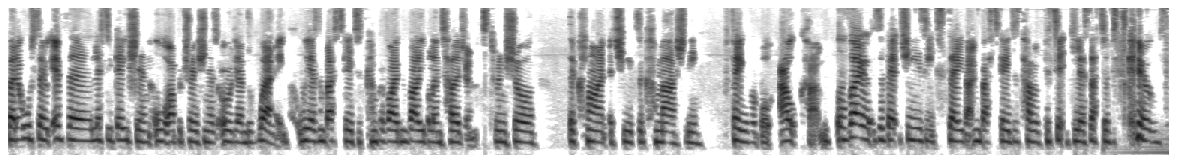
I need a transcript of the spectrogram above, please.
But also, if the litigation or arbitration is already underway, we as investigators can provide invaluable intelligence to ensure the client achieves a commercially favourable outcome. Although it's a bit cheesy to say that investigators have a particular set of skills,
